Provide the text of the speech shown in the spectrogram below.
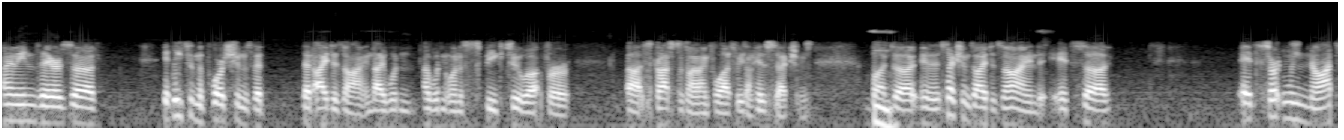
I mean, there's uh, at least in the portions that that I designed. I wouldn't I wouldn't want to speak to uh, for uh, Scott's design philosophies on his sections. But uh, in the sections I designed, it's uh, it's certainly not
